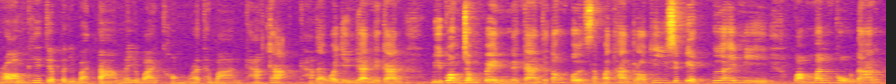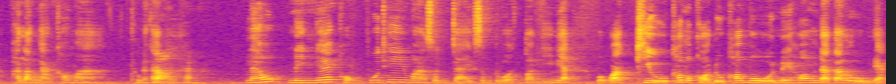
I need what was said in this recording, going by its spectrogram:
พร้อมที่จะปฏิบัติตามนโยบายของรัฐบาลค่ะค่ะค่ะแต่ว่ายืนยันในการมีความจำเป็นในการจะต้องเปิดสัมปทานรอบที่ 21 เพื่อให้มีความมั่นคงด้านพลังงานเข้ามาถูกนะคะต้องค่ะ แล้วในแง่ของผู้ที่มาสนใจสำรวจตอนนี้เนี่ยบอกว่าคิวเข้ามาขอดูข้อมูลในห้อง Data Room เนี่ย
